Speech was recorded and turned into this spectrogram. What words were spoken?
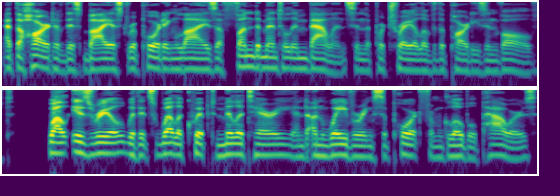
At the heart of this biased reporting lies a fundamental imbalance in the portrayal of the parties involved. While Israel, with its well-equipped military and unwavering support from global powers,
